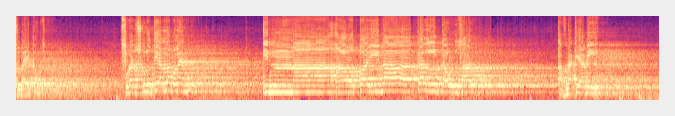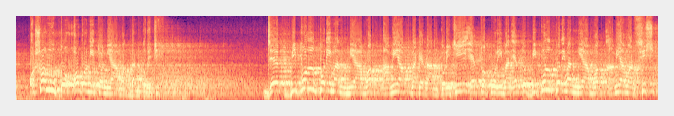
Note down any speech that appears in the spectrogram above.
সুরায় কাউসার। সুরার শুরুতে আল্লাহ বলেন আপনাকে আমি অসংখ্য অগণিত নিয়ামত দান করেছি। যে বিপুল পরিমাণ নিয়ামত আমি আপনাকে দান করেছি, এত পরিমাণ, এত বিপুল পরিমাণ নিয়ামত আমি আমার সৃষ্ট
